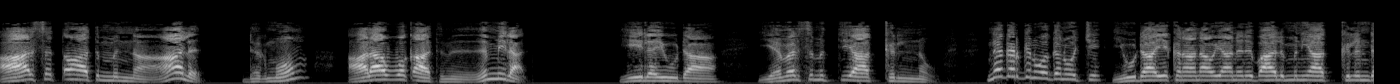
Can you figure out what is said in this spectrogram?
አልሰጠኋትምና አለ። ደግሞም አላወቃትምም ይላል ይህ ለይሁዳ የመልስ ምት ያክል ነው። ነገር ግን ወገኖቼ ይሁዳ የከናናውያንን ባህል ምን ያክል እንደ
